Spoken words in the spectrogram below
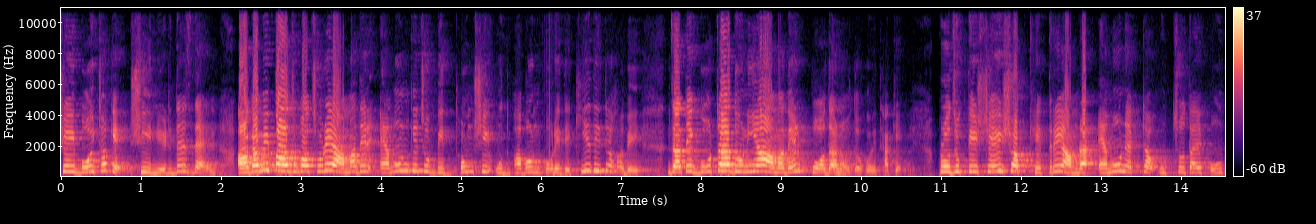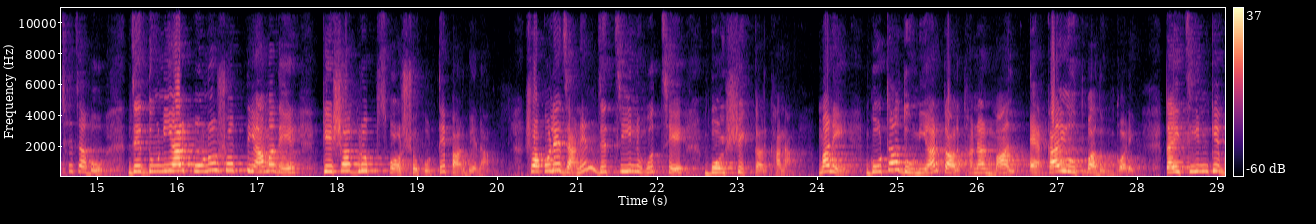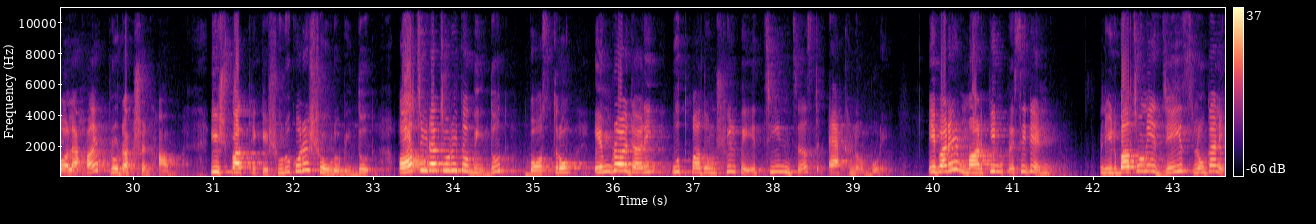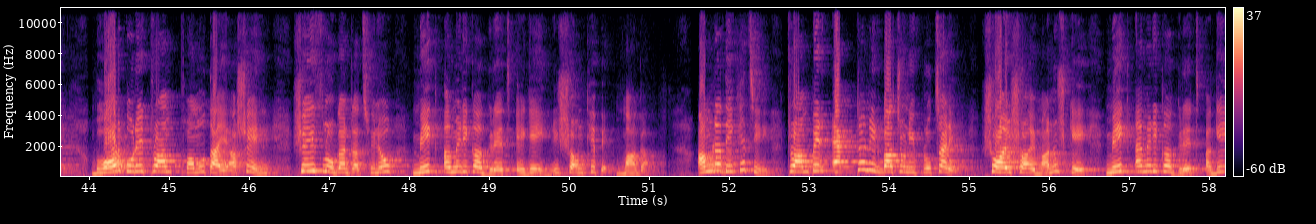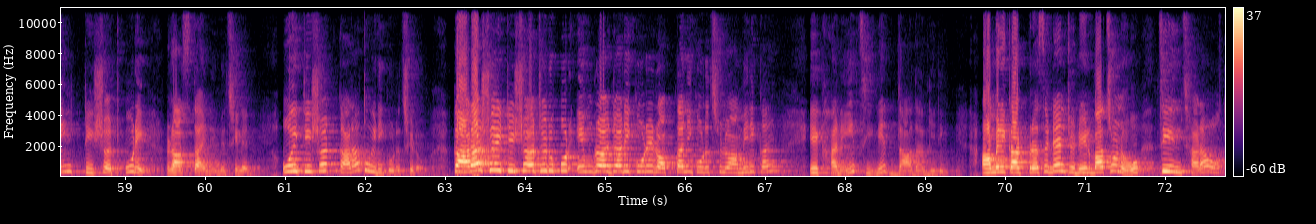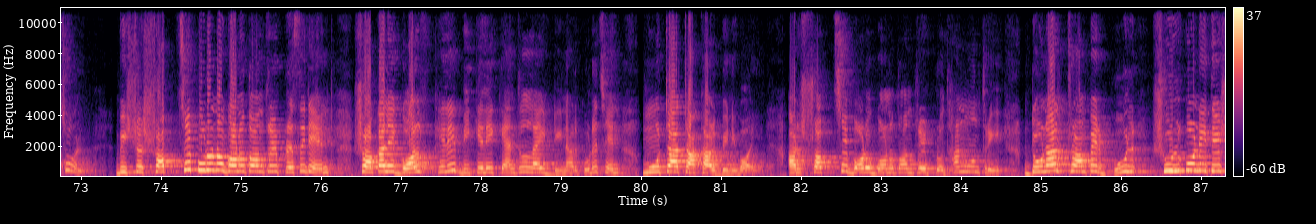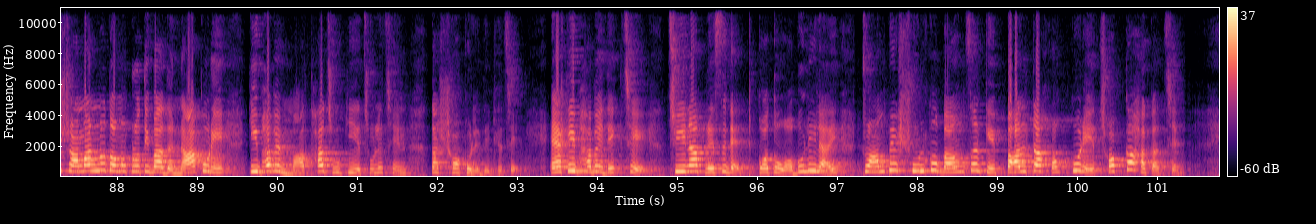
সেই বৈঠকে শি নির্দেশ দেন, আগামী পাঁচ বছরে আমাদের এমন কিছু বিধ্বংসী উদ্ভাবন করে দেখিয়ে দিতে হবে, যাতে গোটা দুনিয়া আমাদের পদানত হয়ে থাকে। প্রযুক্তির সেই সব ক্ষেত্রে আমরা এমন একটা উচ্চতায় পৌঁছে যাব যে দুনিয়ার কোনো শক্তি আমাদের কেশাগ্রুপ স্পর্শ করতে পারবে না। সকলে জানেন যে চীন হচ্ছে বৈশ্বিক কারখানা। মানে গোটা দুনিয়ার কারখানার মাল একাই উৎপাদন করে। তাই চীনকে বলা হয় প্রোডাকশন হাব ইস্পাত থেকে শুরু করে সৌর বিদ্যুৎ অচিরাচরিত বিদ্যুৎ, বস্ত্র এমব্রয়ডারি উৎপাদন শিল্পে চীন জাস্ট এক নম্বরে। এবারের মার্কিন প্রেসিডেন্ট নির্বাচনে যেই স্লোগানে ভর করে ট্রাম্প ক্ষমতায় আসেন, সেই স্লোগানটা ছিল মেক আমেরিকা গ্রেট এগেইন সংক্ষেপে মাগা আমরা দেখেছি, ট্রাম্পের একটা নির্বাচনী প্রচারে শয় শয় মানুষকে make America great again T shirt পরে রাস্তায় নেমেছিলেন। ওই টি শার্ট কারা তৈরি করেছিল? কারা সেই টি শার্টের উপর এমব্রয়ডারি করে রপ্তানি করেছিল আমেরিকায়? এখানেই চীনের দাদাগিরি। আমেরিকার প্রেসিডেন্ট নির্বাচনও চীন ছাড়া অচল। বিশ্বের সবচেয়ে পুরনো গণতন্ত্রের প্রেসিডেন্ট সকালে গল্ফ খেলে বিকেলে ক্যান্ডেল লাইট ডিনার করেছেন মোটা টাকার বিনিময়। আর সবচেয়ে বড় গণতন্ত্রের প্রধানমন্ত্রী ডোনাল্ড ট্রাম্পের ভুল শুল্ক নীতির সামান্যতম প্রতিবাদ না করে কীভাবে মাথা ঝুঁকিয়ে চলেছেন তা সকলে দেখেছে। একইভাবে দেখছে চীনা প্রেসিডেন্ট কত অবলীলায় ট্রাম্পের শুল্ক বাউন্সারকে পাল্টা হক করে ছক্কা হাঁকাচ্ছেন।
